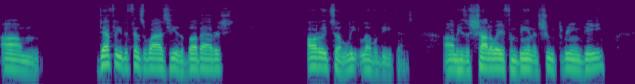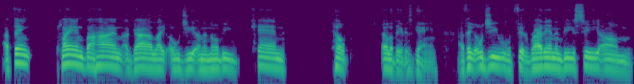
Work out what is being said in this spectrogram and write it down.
um, definitely defensive wise, he is above average, all the way to elite level defense. Um, he's a shot away from being a true 3 and D. I think playing behind a guy like OG Anunoby can help elevate his game. I think OG will fit right in in DC. Um,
